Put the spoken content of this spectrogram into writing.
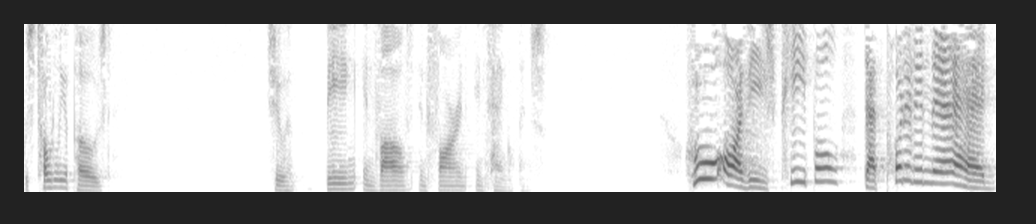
was totally opposed to being involved in foreign entanglements. Who are these people that put it in their head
